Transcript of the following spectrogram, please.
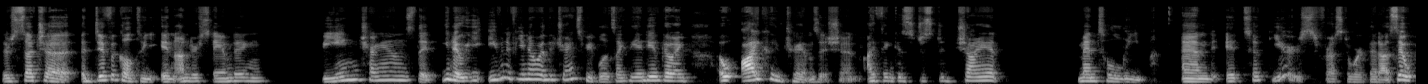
there's such a, a difficulty in understanding being trans that, you know, even if you know other trans people, it's like the idea of going, oh, I could transition, I think is just a giant mental leap. And it took years for us to work that out. So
